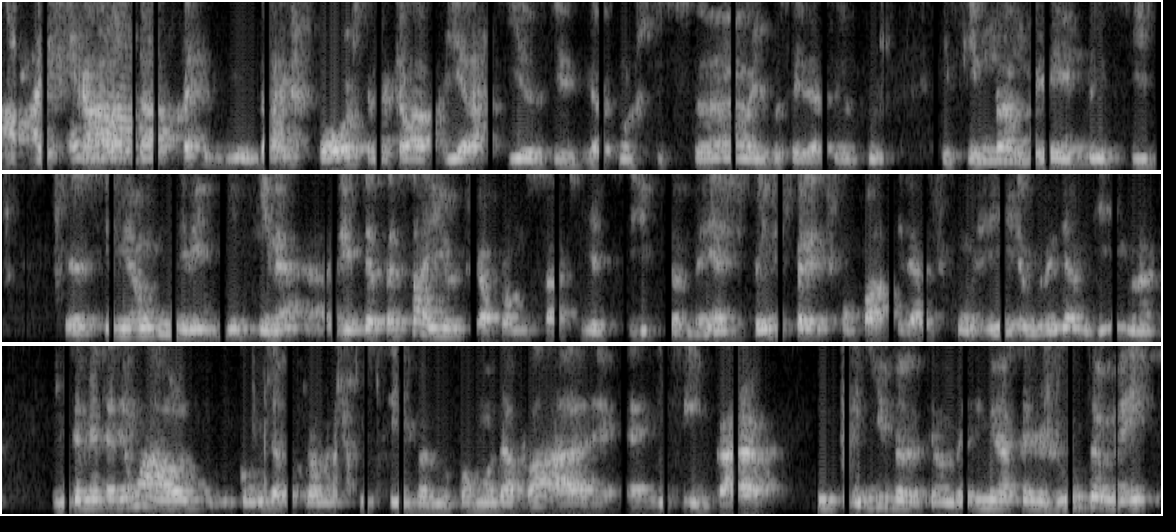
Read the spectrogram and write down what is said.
a, escala da pergunta, da resposta, né? aquela hierarquiazinha da Constituição e você descendo, enfim, para ler princípios. É, Simeão, ele, enfim, né? A gente até saiu para almoçar aqui em Recife também. A gente fez experiências compartilhadas com ele, é um grande amigo, né? Ele também até deu uma aula de como usar prova discursiva no Formando da Base. É, enfim, um cara incrível, tem uma grande admiração. Ju também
